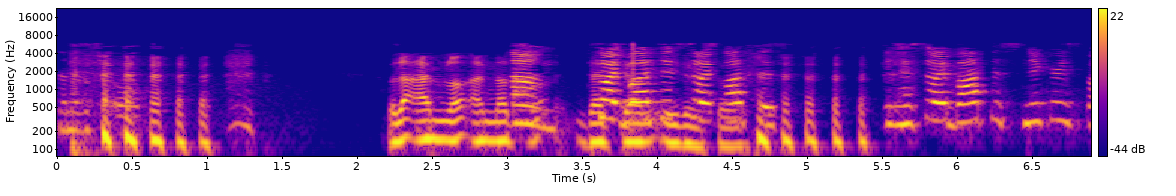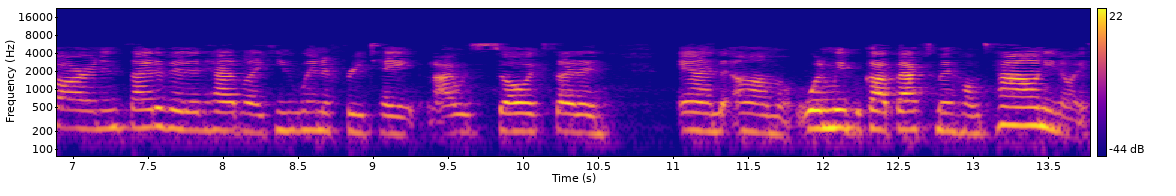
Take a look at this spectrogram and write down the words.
None of us are old. Well, I'm not. I'm not um, that so I bought this. Either, so, so I bought this. yeah. So I bought the Snickers bar, and inside of it, it had like you win a free tape, and I was so excited. And um, when we got back to my hometown, you know, I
